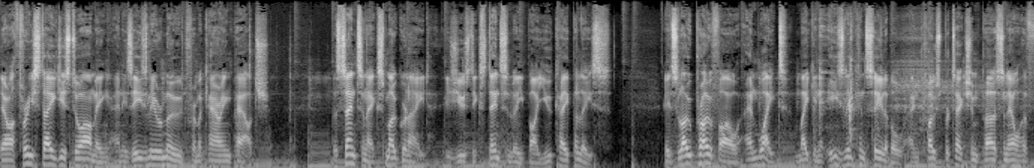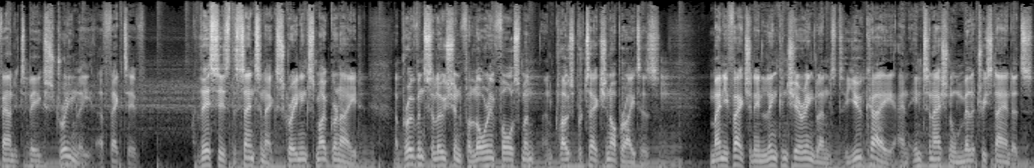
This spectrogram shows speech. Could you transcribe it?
There are three stages to arming and is easily removed from a carrying pouch. The Centanex smoke grenade is used extensively by UK police. Its low profile and weight making it easily concealable and close protection personnel have found it to be extremely effective. This is the Centanex screening smoke grenade, a proven solution for law enforcement and close protection operators. Manufactured in Lincolnshire, England to UK and international military standards.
